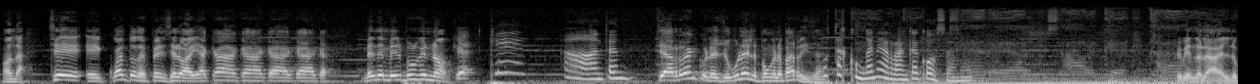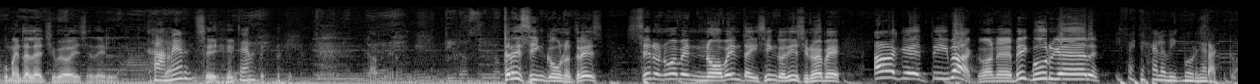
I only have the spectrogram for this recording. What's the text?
Onda, che, eh, ¿cuántos despenseros hay? Acá, acá, acá, acá, acá. ¿Venden Big Burger? No. ¿Qué? ¿Qué? Ah, enten- Te arranco la yugular y le pongo la parrilla. Vos estás con ganas de arrancar cosas, ¿eh? Estoy viendo la- el documental de HBO ese del... Hammer. Sí. Tem- 3513-099519. Activa con eh, Big Burger. Y festejalo Big Burger. Exacto.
